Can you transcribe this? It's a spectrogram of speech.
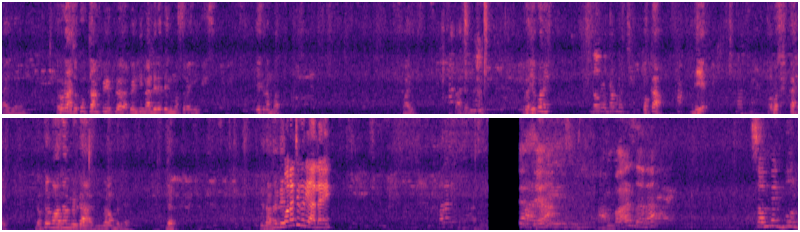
हे बघा असं खूप छान पेंटिंग काढलेले त्यांनी मस्तपैकी. एक नंबर. अच्छा, आहे. हे कोण आहे? पक्का? हे? बाबा काय डॉक्टर बाबासाहेब आंबेडकर भीमराव आंबेडकर. ते दादा दे. कोणाच्या घरी आलाय? थांबा जरा. सम्यक बोल.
